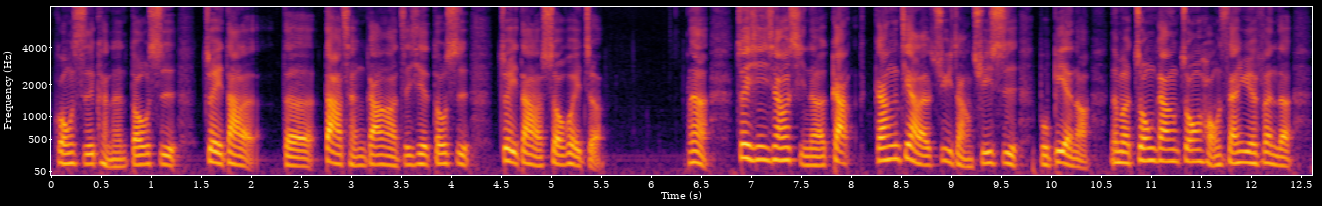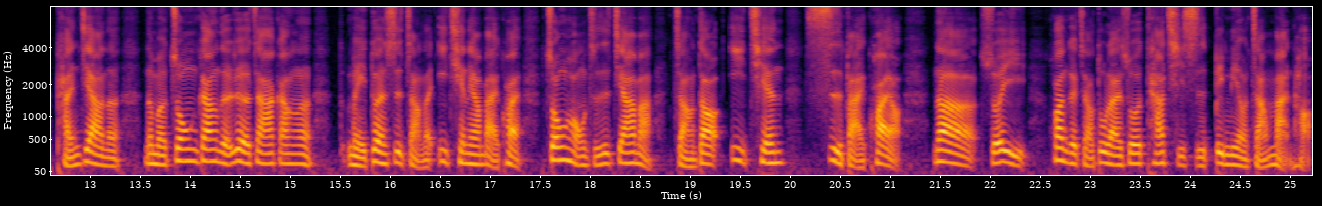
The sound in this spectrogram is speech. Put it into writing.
公司可能都是最大的。的大成钢啊，这些都是最大的受惠者。那最新消息呢？钢钢价的巨涨趋势不变哦。那么中钢、中红三月份的盘价呢？那么中钢的热轧钢呢，每吨是涨了一千两百块，中红只是加码涨到一千四百块哦。那所以换个角度来说，它其实并没有涨满哈，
